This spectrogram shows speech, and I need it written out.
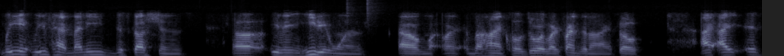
we we've had many discussions, uh, even heated ones, um, behind closed doors, my friends and I. So I, I it's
